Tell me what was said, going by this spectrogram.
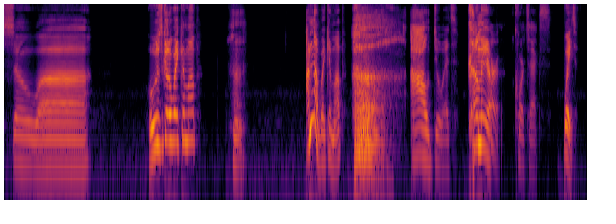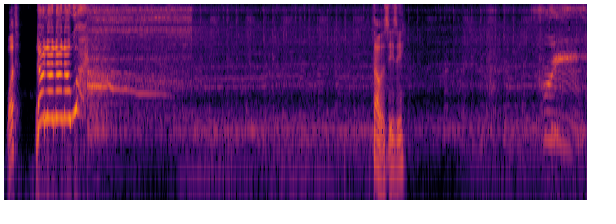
So, uh... Who's gonna wake him up? Huh. I'm not waking him up. I'll do it. Come here, Cortex. Wait, what? No, no, no, no, what? That was easy. Free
